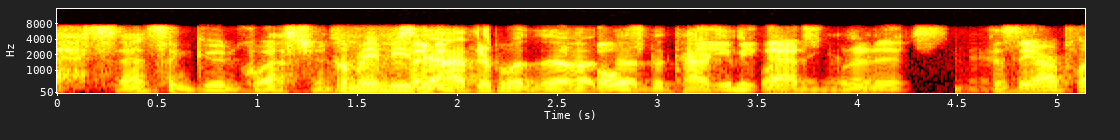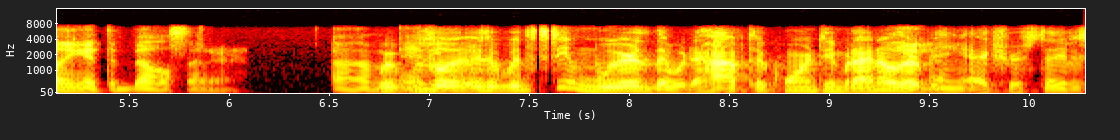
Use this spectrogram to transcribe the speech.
That's that's a good question. So maybe that's I mean, what the, both, the, the maybe that's what it is because yeah. they are playing at the Bell Center. Um, so it would seem weird they would have to quarantine, but I know they're yeah. being extra safe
